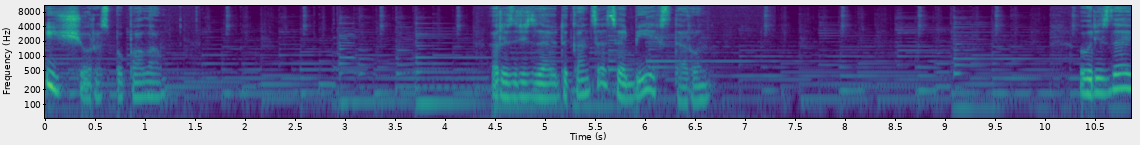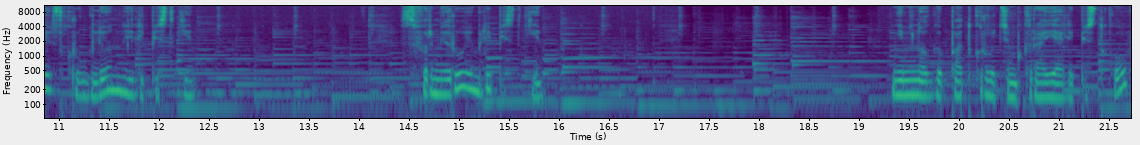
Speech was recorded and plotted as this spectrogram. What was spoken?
и еще раз пополам. Разрезаю до конца с обеих сторон. Вырезаю скругленные лепестки. Сформируем лепестки. Немного подкрутим края лепестков.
